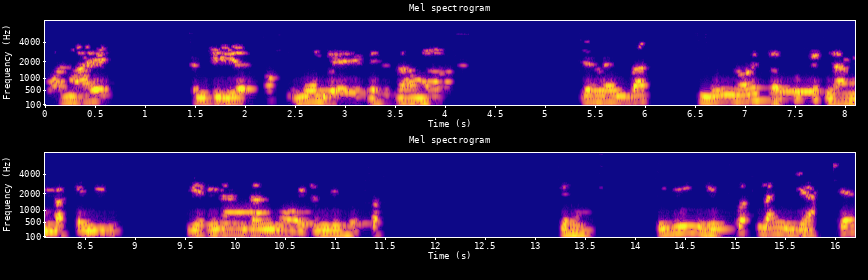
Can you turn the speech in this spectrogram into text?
thoải mái nên chi ờ, họ cũng muốn về Việt Nam mà. Cho nên bác muốn nói thời của Việt Nam, bác phải nhìn. Việt Nam đang ngồi trong Liên Hiệp Quốc. Nhưng Liên Hiệp Quốc đang dạt chết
